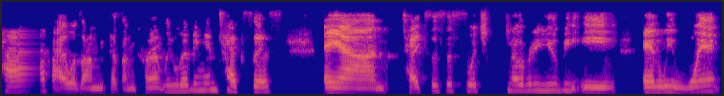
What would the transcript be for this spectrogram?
path I was on because I'm currently living in Texas and Texas is switching over to UBE. And we went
